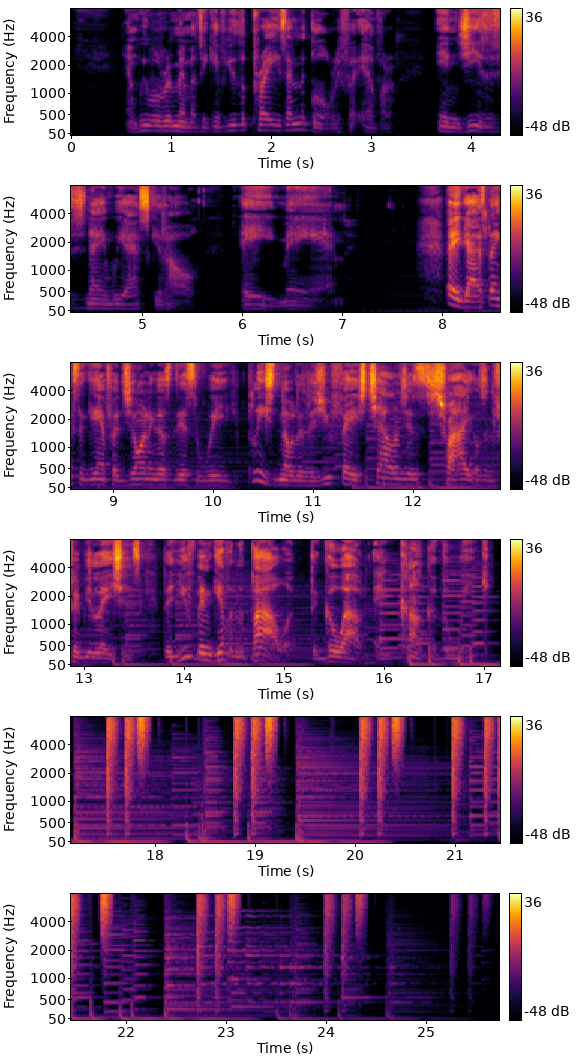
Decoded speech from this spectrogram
And we will remember to give you the praise and the glory forever. In Jesus' name we ask it all. Amen. Hey guys, thanks again for joining us this week. Please know that as you face challenges, trials, and tribulations, that you've been given the power to go out and conquer the week.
